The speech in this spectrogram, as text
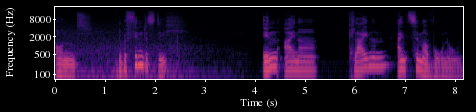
Und du befindest dich in einer kleinen Einzimmerwohnung.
